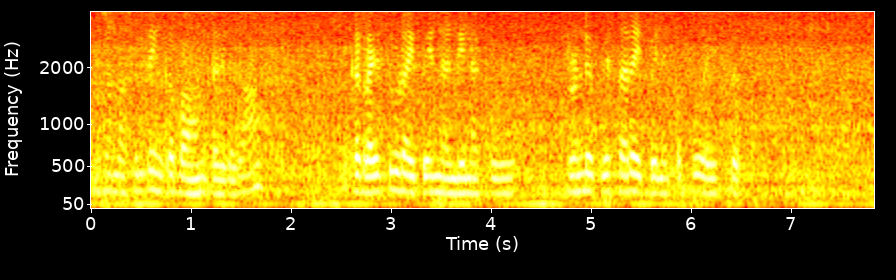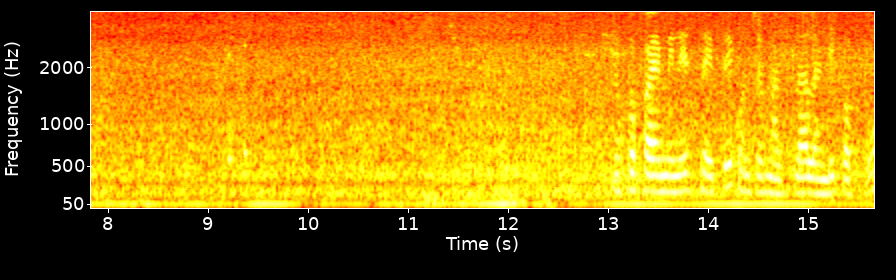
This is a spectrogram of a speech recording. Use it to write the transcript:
కొంచెం మసలితే ఇంకా బాగుంటుంది కదా. ఇక్కడ రైస్ కూడా అయిపోయిందండి నాకు. రెండు ఒకేసారి అయిపోయినాయి పప్పు రైస్. ఒక ఫైవ్ మినిట్స్ అయితే కొంచెం మసలాలండి పప్పు.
